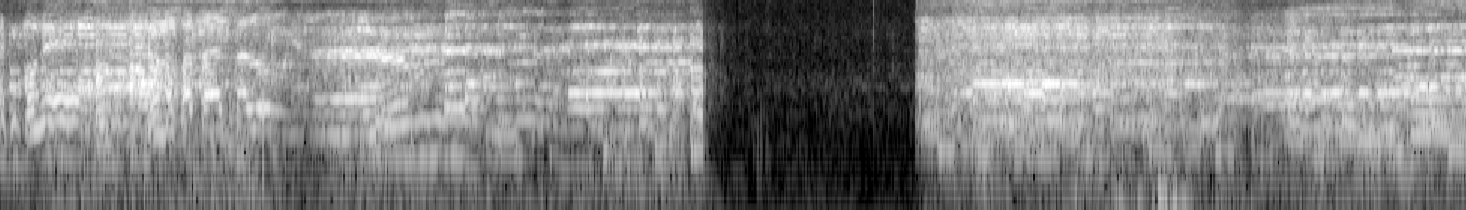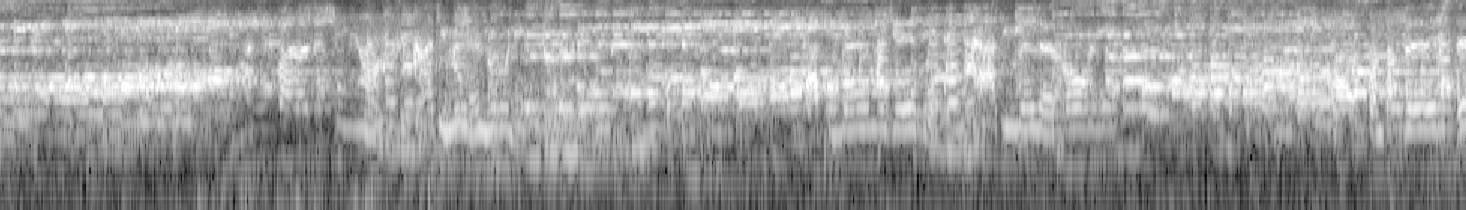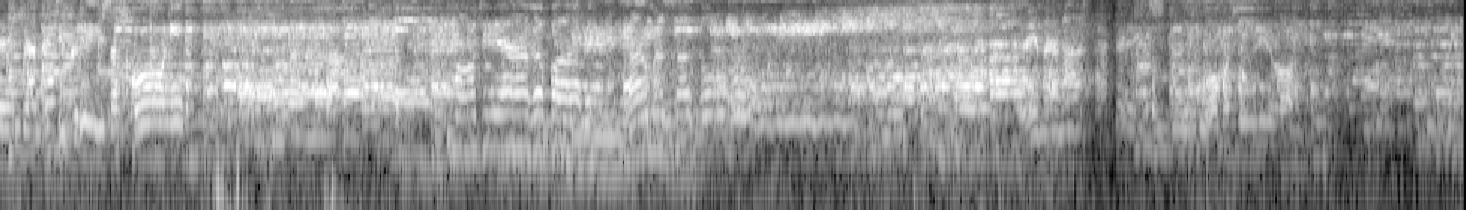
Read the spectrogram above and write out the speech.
πάρτι πονέ όμως αυτά τα λόγια Βάζει σημείο, κάτι με ενώνει κάτι με λερώνει σαν τα περιστέρια με την κρίζα σκόνη μα ό,τι αγαπάμε θα μας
